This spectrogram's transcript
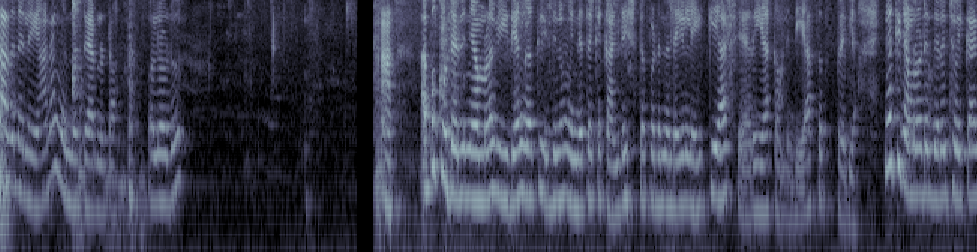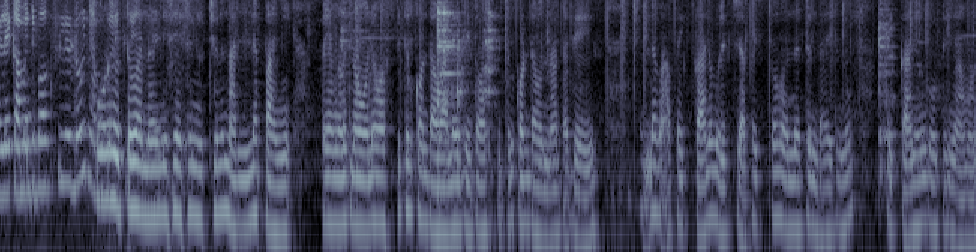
സാധനമല്ലേ ഞാൻ അങ്ങ് നിന്നിട്ടായിരുന്നു കേട്ടോ ഓലോട് ആ അപ്പോൾ കൂട്ടുകാർ നമ്മളെ വീഡിയോ നിങ്ങൾക്ക് ഇതിന് മുന്നത്തൊക്കെ കണ്ട് ഇഷ്ടപ്പെടുന്നുണ്ടെങ്കിൽ ലൈക്ക് ചെയ്യുക ഷെയർ ചെയ്യുക കമന്റ് ചെയ്യുക സബ്സ്ക്രൈബ് ചെയ്യുക നിങ്ങൾക്ക് നമ്മളോട് എന്തെങ്കിലും ചോദിക്കാനുള്ള കമന്റ് ബോക്സിലിടൂ ഞങ്ങൾ വിട്ട് വന്നതിന് ശേഷം നിച്ചുവിന് നല്ല പനി. അപ്പോൾ ഞങ്ങൾ നോന ഹോസ്പിറ്റൽ അല്ലെങ്കിൽ ഇത് ഹോസ്പിറ്റൽ കൊണ്ടുപോകുന്ന കേട്ടോ ഗേസ് അല്ല അപ്പോൾ ഇക്കാനെ വിളിച്ചു. അപ്പോൾ ഇക്ക വന്നിട്ടുണ്ടായിരുന്നു. അപ്പോൾ ഇക്കാനെയും കൂട്ടി ഞങ്ങൾ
